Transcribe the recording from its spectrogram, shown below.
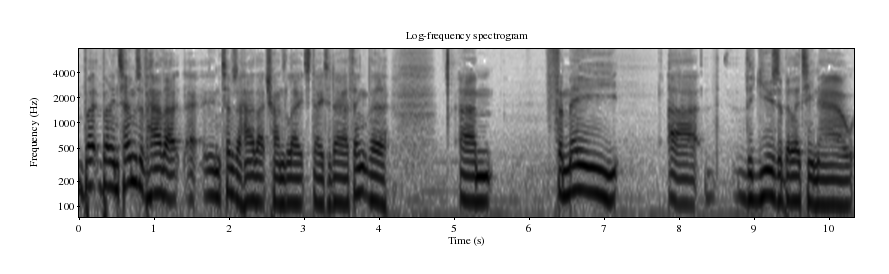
but but in terms of how that uh, in terms of how that translates day to day, I think the um, for me uh, the usability now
